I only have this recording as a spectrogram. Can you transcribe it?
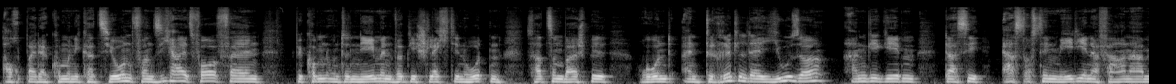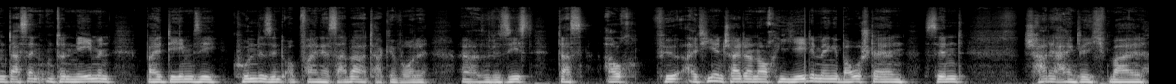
auch bei der Kommunikation von Sicherheitsvorfällen bekommen Unternehmen wirklich schlechte Noten. Es hat zum Beispiel rund ein Drittel der User angegeben, dass sie erst aus den Medien erfahren haben, dass ein Unternehmen, bei dem sie Kunde sind, Opfer einer Cyberattacke wurde. Also du siehst, dass auch für IT-Entscheider noch jede Menge Baustellen sind. Schade eigentlich, weil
